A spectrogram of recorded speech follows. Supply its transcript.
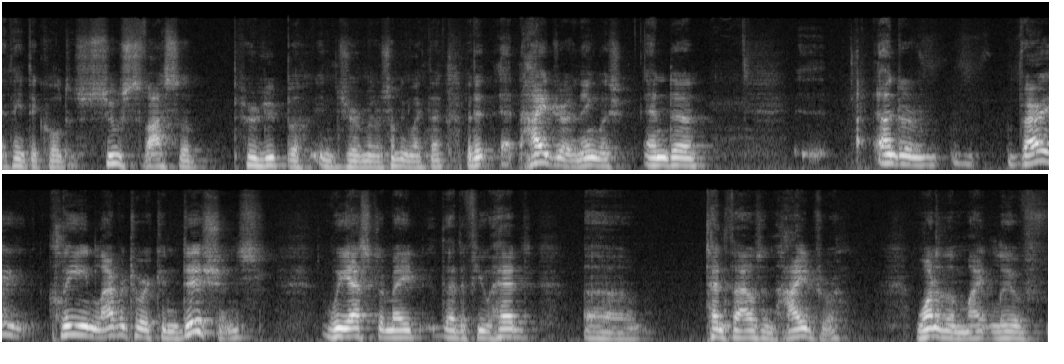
I think they're called Süßwasser Süßwasserpolype in German or something like that, but it, uh, hydra in English. And uh, under very clean laboratory conditions, we estimate that if you had uh, 10,000 hydra, one of them might live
